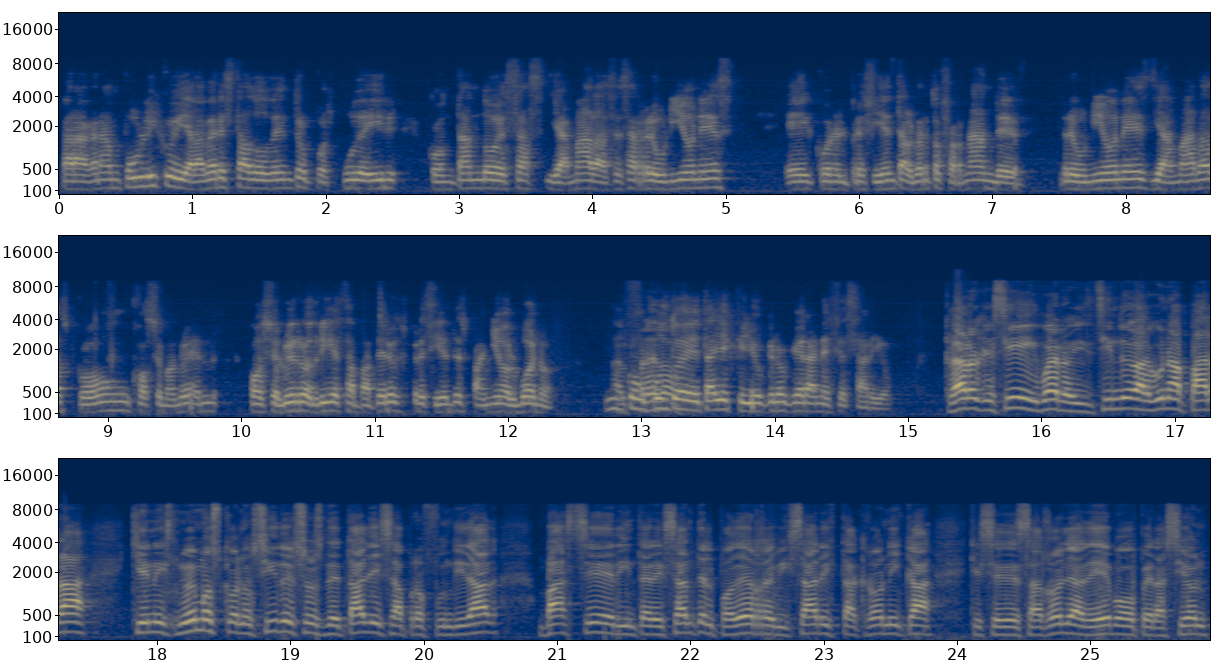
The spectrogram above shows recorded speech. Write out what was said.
para gran público y al haber estado dentro, pues pude ir contando esas llamadas, esas reuniones eh, con el presidente Alberto Fernández, reuniones, llamadas con José Manuel, José Luis Rodríguez Zapatero, expresidente español. Bueno, un conjunto de detalles que yo creo que era necesario. Claro que sí, bueno, y sin duda alguna para quienes no hemos conocido esos detalles a profundidad, va a ser interesante el poder revisar esta crónica que se desarrolla de Evo Operación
